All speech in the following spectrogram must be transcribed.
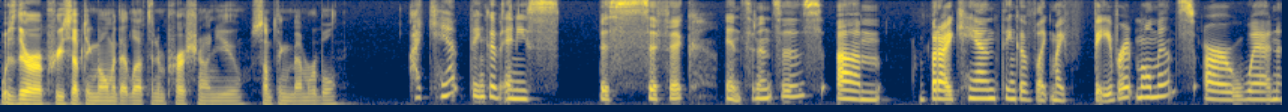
Was there a precepting moment that left an impression on you something memorable? I can't think of any specific incidences. Um, but I can think of like my favorite moments are when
